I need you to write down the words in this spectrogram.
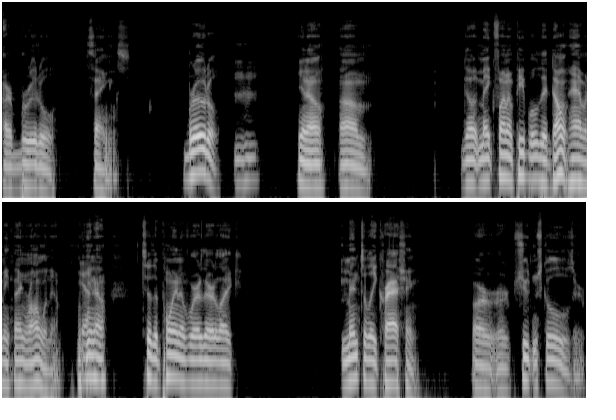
are brutal things. Brutal. hmm You know, um they'll make fun of people that don't have anything wrong with them. Yeah. You know, to the point of where they're like mentally crashing or or shooting schools or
